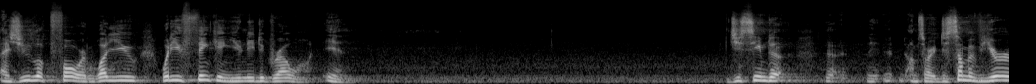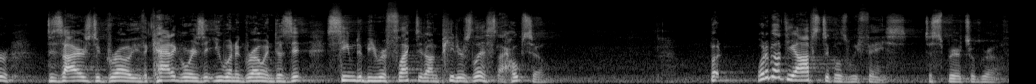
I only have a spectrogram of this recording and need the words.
As you look forward, what are you, what are you thinking you need to grow on in? Do you seem to, uh, I'm sorry, do some of your desires to grow, the categories that you want to grow in, does it seem to be reflected on Peter's list? I hope so. But what about the obstacles we face to spiritual growth?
